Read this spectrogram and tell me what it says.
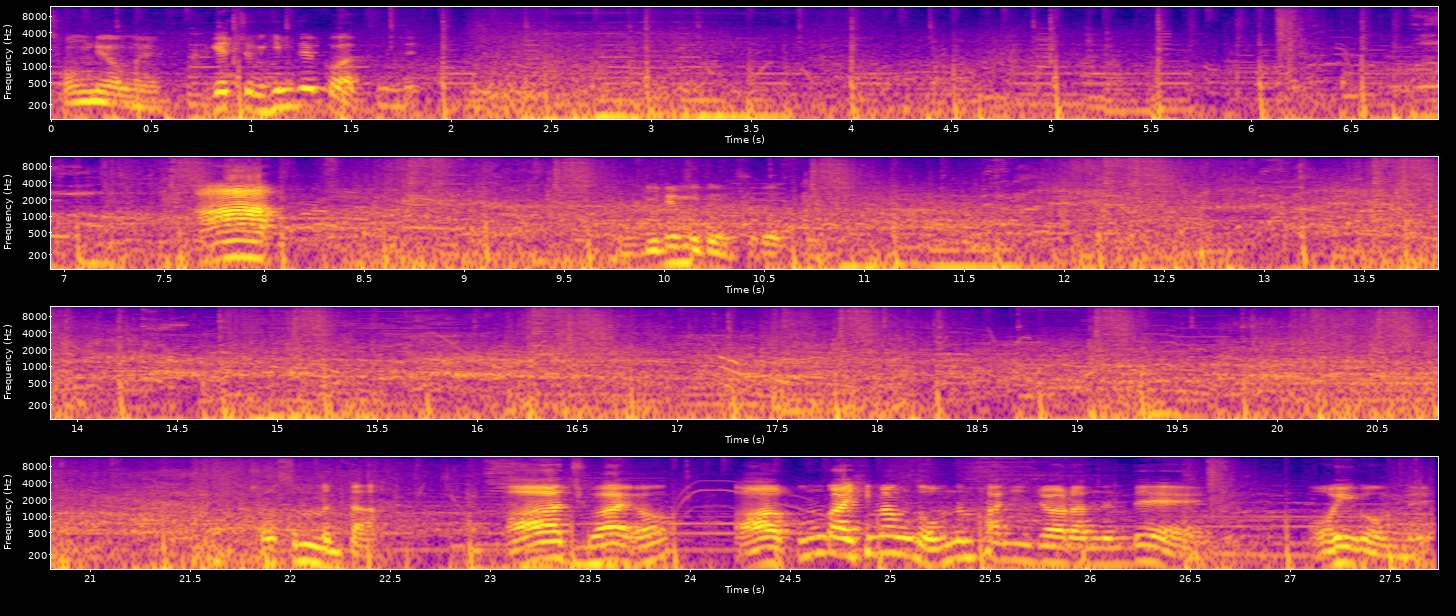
정령을. 그게 좀 힘들 것 같은데 아! 이름이든 죽었어. 좋습니다. 아 좋아요. 아 꿈과 희망도 없는 판인 줄 알았는데 어이가 없네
